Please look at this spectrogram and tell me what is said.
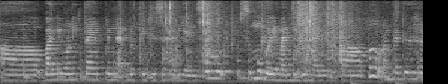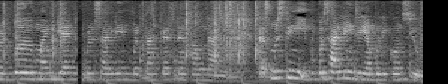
uh, bagi wanita yang penat bekerja seharian. So, semua boleh mandi dengan uh, apa orang kata herbal mandian bersalin, bertangkas dan sauna ni. Tak semestinya ibu bersalin je yang boleh consume.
